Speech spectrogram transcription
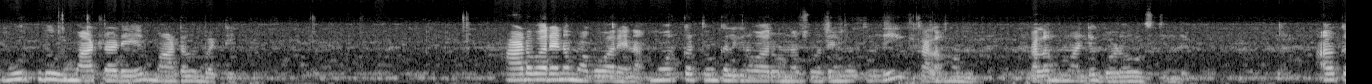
మూర్ఖుడు మాట్లాడే మాటలను బట్టి. ఆడవారైనా మగవారైనా మూర్ఖత్వం కలిగిన వారు ఉన్న చోట ఏమవుతుంది? కలహం కలహం అంటే గొడవ వస్తుంది. ఒక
